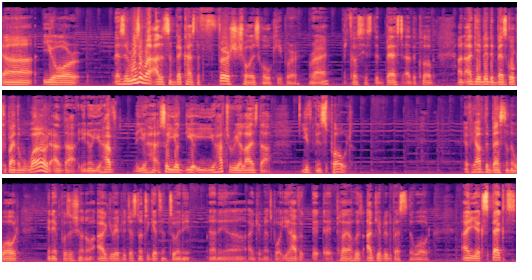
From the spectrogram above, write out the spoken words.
Uh, your there's a reason why Alisson Becker is the first choice goalkeeper, right? Because he's the best at the club and arguably the best goalkeeper in the world at that. You know, you have you have so you you you have to realize that you've been spoiled. If you have the best in the world in a position, or arguably just not to get into any any uh, arguments, but you have a, a player who's arguably the best in the world, and you expect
